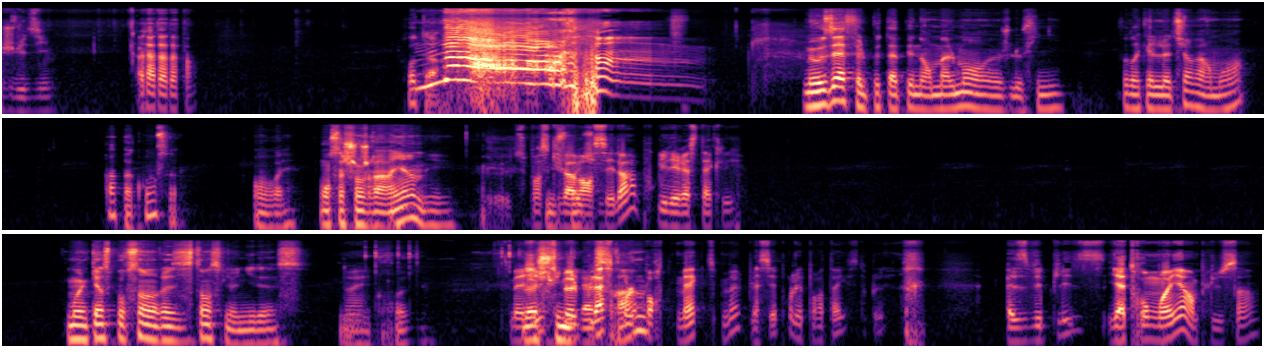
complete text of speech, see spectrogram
Je lui dis. Attends, attends, attends. Trop tard. Mais Osef elle peut taper normalement, euh, je le finis. Faudrait qu'elle la tire vers moi. Ah pas con ça. En vrai. Bon ça changera rien mais... Euh, tu penses qu'il va avancer là pour qu'il reste à clé? Moins 15% en résistance Leonidas. Ouais. Creux. Imagine, je tu finis me le la places pour le. Mec, tu peux me le placer pour les portails, s'il te plaît? SV, please. Il y a trop moyen en plus, hein.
